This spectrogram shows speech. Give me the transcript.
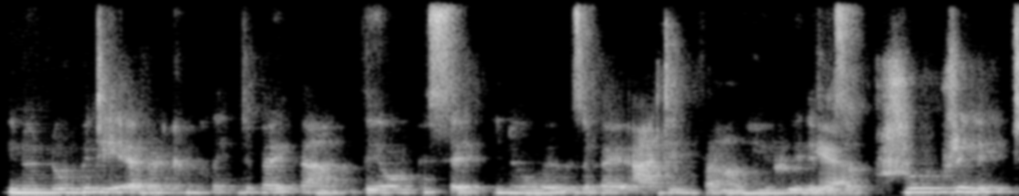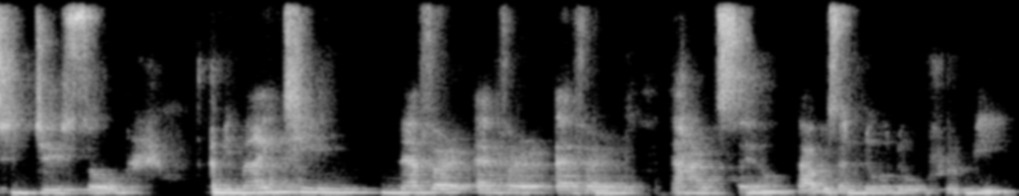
You know, nobody ever complained about that. The opposite, you know, it was about adding value where it yeah. was appropriate to do so. I mean, my team never, ever, ever had the hard sell. That was a no no for me.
